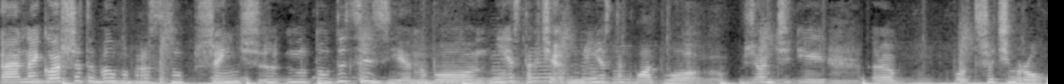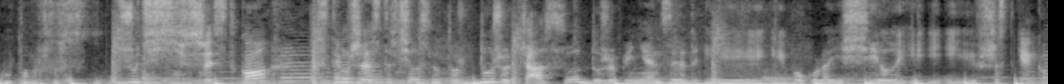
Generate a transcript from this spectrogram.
E, najgorsze to było po prostu przyjąć e, no, tą decyzję, no bo nie jest tak, cie- nie jest tak łatwo wziąć i e, po trzecim roku po prostu rzucić wszystko, z tym, że straciłeś na to dużo czasu, dużo pieniędzy i, i w ogóle i sił i, i, i wszystkiego.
